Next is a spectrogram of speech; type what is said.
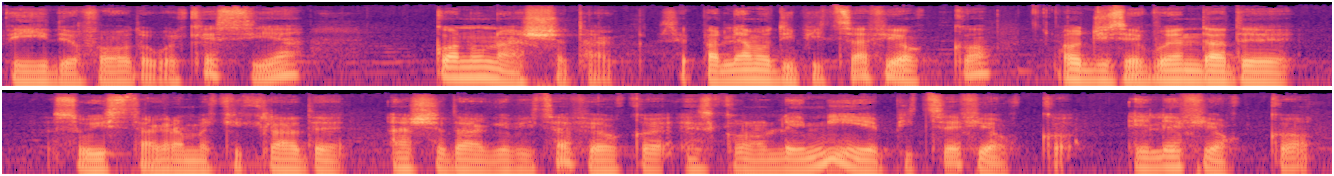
video, foto, quel che sia, con un hashtag. Se parliamo di pizza fiocco, oggi se voi andate su Instagram e cliccate hashtag pizza fiocco escono le mie pizze fiocco e le fiocco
